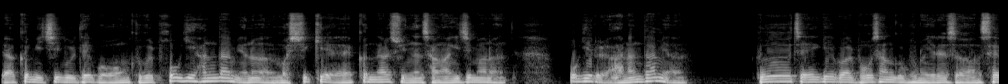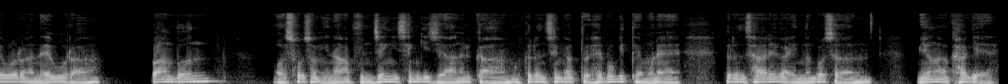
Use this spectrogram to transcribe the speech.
계약금이 지불되고 그걸 포기한다면 은 뭐 쉽게 끝날 수 있는 상황이지만 은 포기를 안 한다면 그 재개발 보상금으로 인해서 세워라 내워라 또 한 번 뭐 소송이나 분쟁이 생기지 않을까 뭐 그런 생각도 해보기 때문에 그런 사례가 있는 곳은 명확하게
